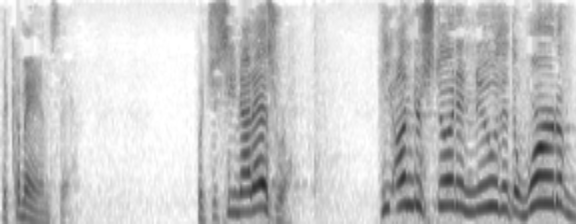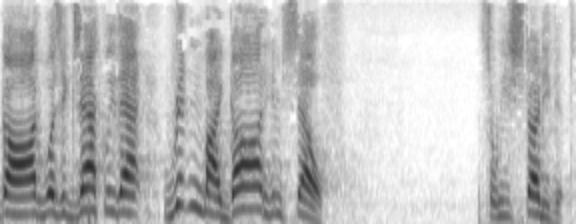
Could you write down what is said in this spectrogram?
the commands there. But you see, not Ezra. He understood and knew that the Word of God was exactly that, written by God Himself. So he studied it.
